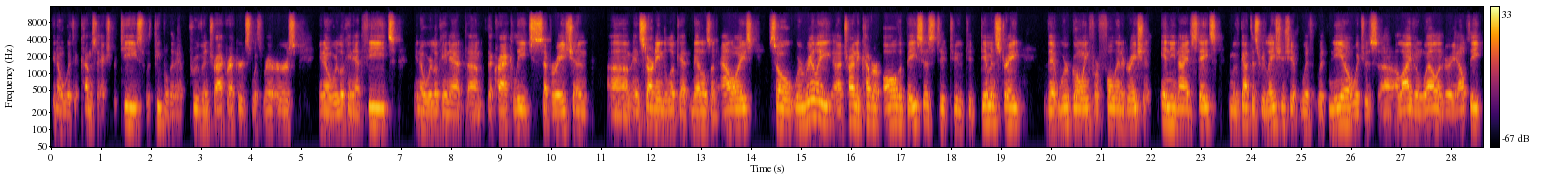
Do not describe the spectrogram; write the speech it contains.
you know, with it comes to expertise, with people that have proven track records with rare earths. You know, we're looking at feeds. You know, we're looking at um, the crack leach separation, um, and starting to look at metals and alloys. So we're really uh, trying to cover all the bases to to to demonstrate that we're going for full integration in the United States We've got this relationship with, with Neo, which is uh, alive and well and very healthy.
